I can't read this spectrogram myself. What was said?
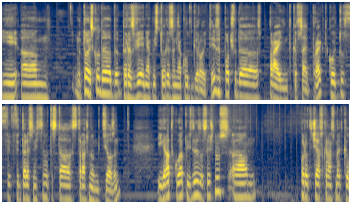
И ам, той искал да, да, да развие някаква история за някой от героите и започва да прави един такъв сайт проект, който в, в интерес на истината става страшно амбициозен. Играта, когато излиза всъщност, ам, първата част в крайна сметка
